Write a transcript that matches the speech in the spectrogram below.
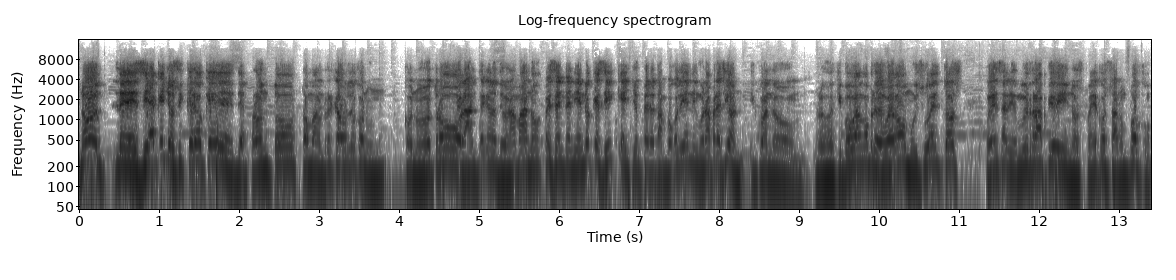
No, le decía que yo sí creo que de pronto tomar un recaudo con un con otro volante que nos dé una mano, pues entendiendo que sí, que yo, pero tampoco tienen ninguna presión. Y cuando los equipos juegan con juegan muy sueltos, pueden salir muy rápido y nos puede costar un poco.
